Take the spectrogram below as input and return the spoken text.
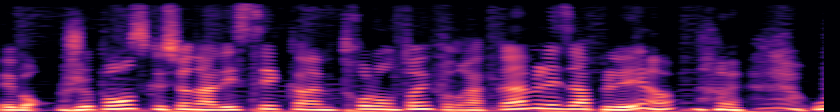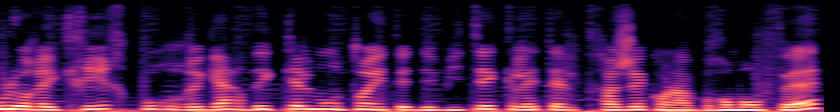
Mais bon, je pense que si on a laissé quand même trop longtemps, il faudra quand même les appeler hein, ou leur écrire pour regarder quel montant était débité, quel était le trajet qu'on a vraiment fait.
